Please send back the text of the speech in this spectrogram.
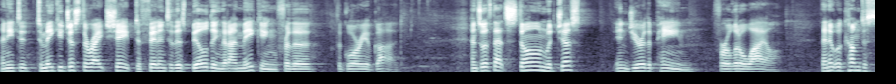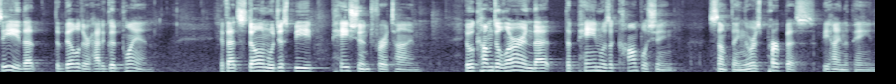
I need to, to make you just the right shape to fit into this building that I'm making for the, the glory of God. And so, if that stone would just endure the pain for a little while, then it would come to see that the builder had a good plan. If that stone would just be patient for a time, it would come to learn that the pain was accomplishing something. There was purpose behind the pain.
